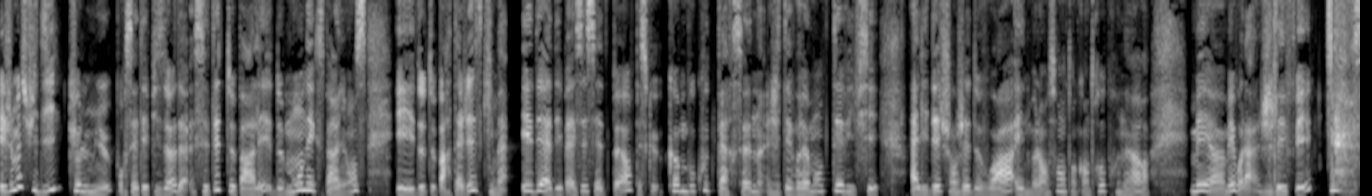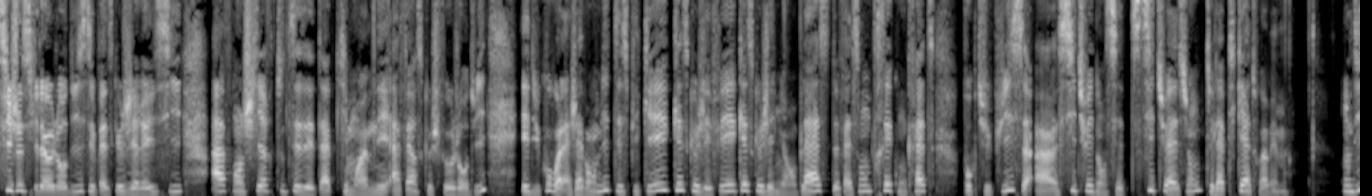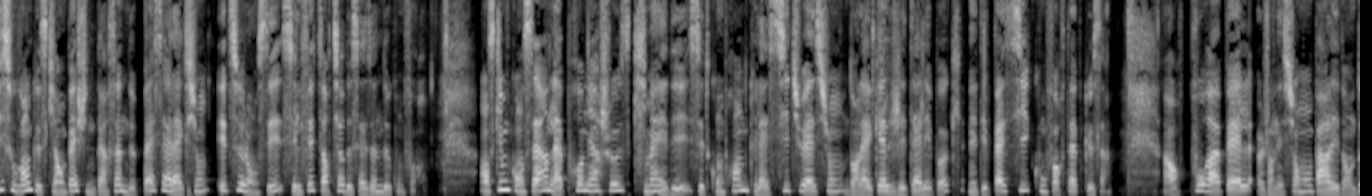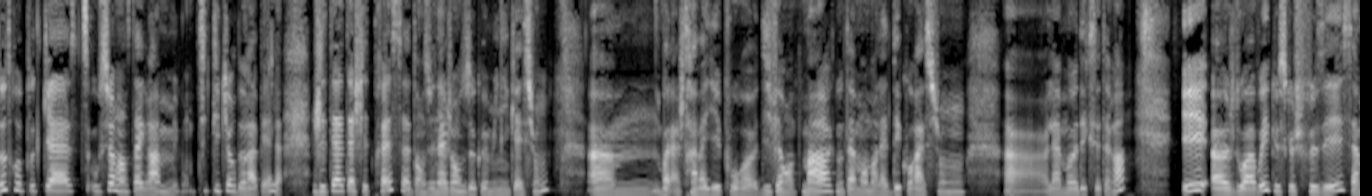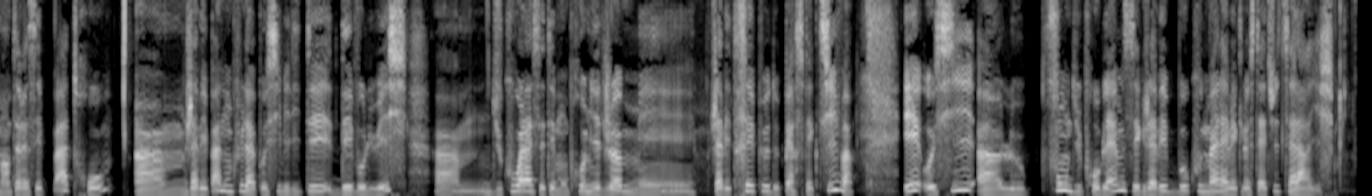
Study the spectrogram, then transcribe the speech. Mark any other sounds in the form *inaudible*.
Et je me suis dit que le mieux pour cet épisode, c'était de te parler de mon expérience et de te partager ce qui m'a aidé à dépasser cette peur parce que comme beaucoup de personnes, j'étais vraiment terrifiée à l'idée de changer de voie et de me lancer en tant qu'entrepreneur. Mais euh, mais voilà, je l'ai fait. *laughs* si je suis là aujourd'hui, c'est parce que j'ai réussi à franchir toutes ces étapes qui m'ont amené à faire ce que je fais aujourd'hui. Et du coup, voilà, j'avais envie de t'expliquer qu'est-ce que j'ai fait, qu'est-ce que j'ai mis en place de façon très concrète pour que tu puisses, euh, si tu es dans cette situation, te l'appliquer à toi-même. On dit souvent que ce qui empêche une personne de passer à l'action et de se lancer, c'est le fait de sortir de sa zone de confort. En ce qui me concerne, la première chose qui m'a aidé, c'est de comprendre que la situation dans laquelle j'étais à l'époque n'était pas si confortable que ça. Alors pour rappel, j'en ai sûrement parlé dans d'autres podcasts ou sur Instagram, mais bon, petite piqûre de rappel. J'étais attachée de presse dans une agence de communication. Euh, voilà, je travaillais pour euh, différentes marques, notamment dans la décoration, euh, la mode, etc. Et je dois avouer que ce que je faisais, ça m'intéressait pas trop. Euh, j'avais pas non plus la possibilité d'évoluer. Euh, du coup, voilà, c'était mon premier job, mais j'avais très peu de perspectives. Et aussi, euh, le fond du problème, c'est que j'avais beaucoup de mal avec le statut de salarié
